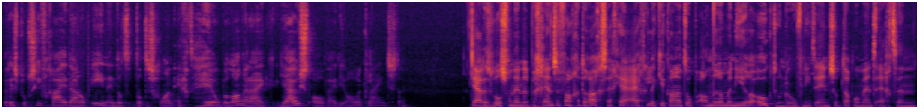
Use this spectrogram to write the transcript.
responsief ga je daarop in. En dat, dat is gewoon echt heel belangrijk, juist al bij die allerkleinste. Ja, dus los van in het begrenzen van gedrag zeg jij eigenlijk, je kan het op andere manieren ook doen. Er hoeft niet eens op dat moment echt een,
